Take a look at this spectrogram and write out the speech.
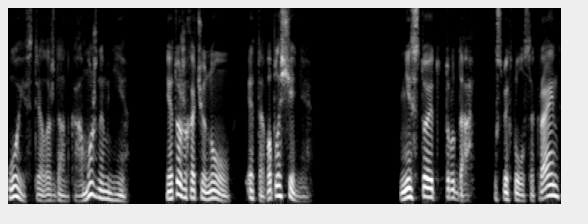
«Ой», — встряла Жданка, — «а можно мне? Я тоже хочу, ну, это, воплощение». «Не стоит труда», — усмехнулся Крайн,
